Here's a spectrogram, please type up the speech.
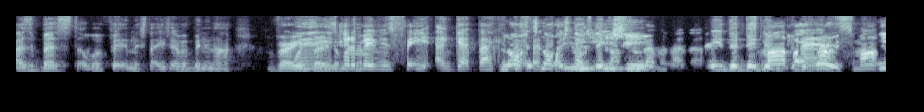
as best of a fitness that he's ever been in a very well, very he's long got to time. move his feet and get back. No, it's not- it's not. You The can't issue- grab him like that. They- they- they- Smart they- by bro, smart by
